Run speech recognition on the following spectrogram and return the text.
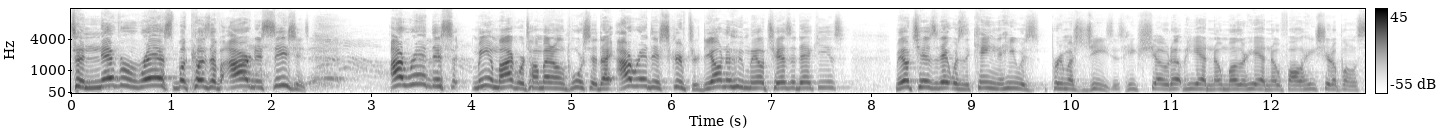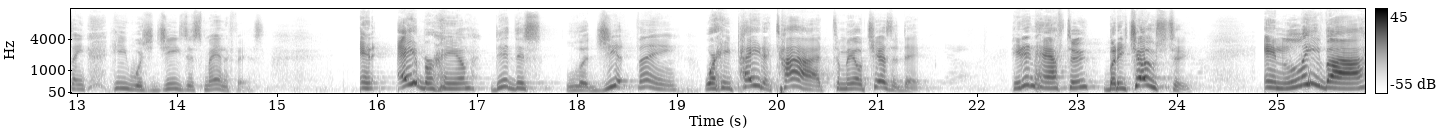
to never rest because of our decisions. I read this, me and Mike were talking about it on the porch today. I read this scripture. Do y'all know who Melchizedek is? Melchizedek was the king that he was pretty much Jesus. He showed up, he had no mother, he had no father, he showed up on the scene. He was Jesus manifest. And Abraham did this legit thing where he paid a tithe to Melchizedek. He didn't have to, but he chose to. And Levi,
